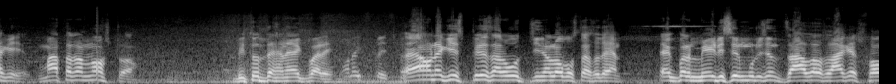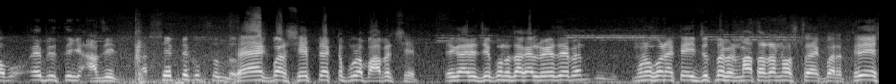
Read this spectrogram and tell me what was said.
আগে মাথাটা নষ্ট। ভিতর দেখেন একবারে। অনেক স্পেস হ্যাঁ, অনেক আর অরিজিনাল অবস্থা আছে দেখেন। একবার মেডিসিন মেডিসিন যা যা লাগে সব এভরিথিং আজির আর শেপটা খুব সুন্দর। একবার শেপটা একটা পুরো বাবের শেপ এই গাড়ি যে কোনো জায়গায় লয়ে যাবেন। মনে করেন একটা ইজ্জত পাবেন মাথাটা নষ্ট একবার ফ্রেশ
